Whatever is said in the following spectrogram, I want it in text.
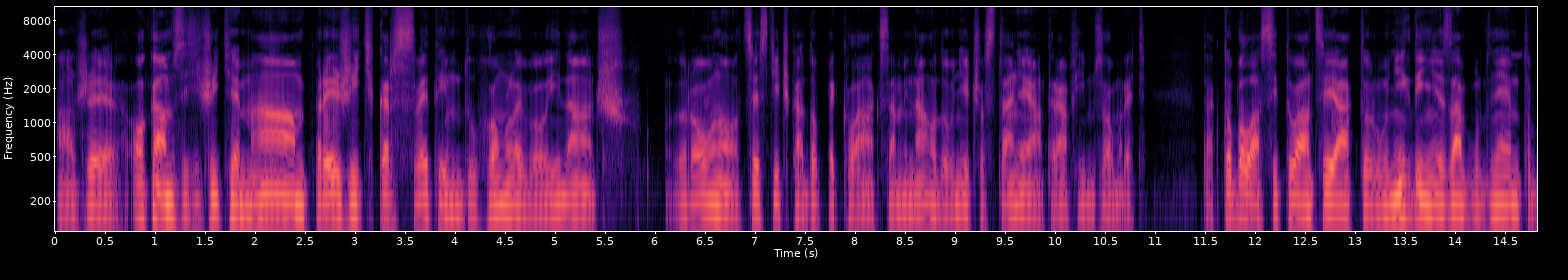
A že okamžite mám prežiť krst Svetým duchom, lebo ináč rovno cestička do pekla, ak sa mi náhodou niečo stane a trafím zomreť. Tak to bola situácia, ktorú nikdy nezabudnem. To,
